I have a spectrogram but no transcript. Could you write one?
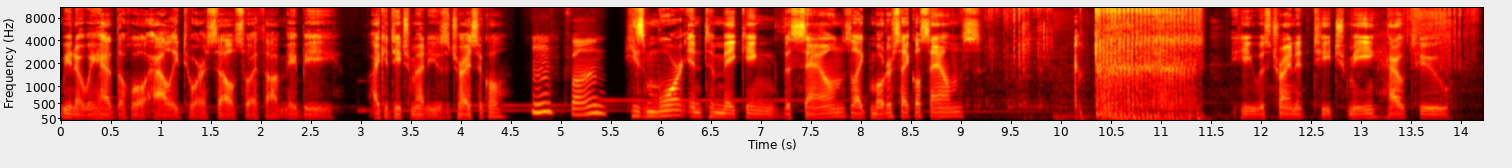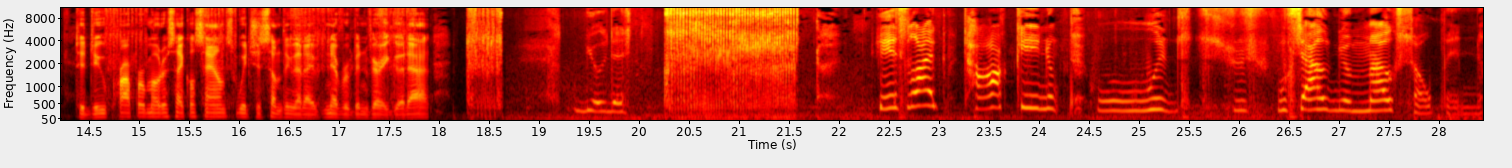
you know we had the whole alley to ourselves. So I thought maybe I could teach him how to use a tricycle. Hmm, fun. He's more into making the sounds like motorcycle sounds. He was trying to teach me how to to do proper motorcycle sounds, which is something that I've never been very good at. You just. He's like talking with, without your mouth open.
